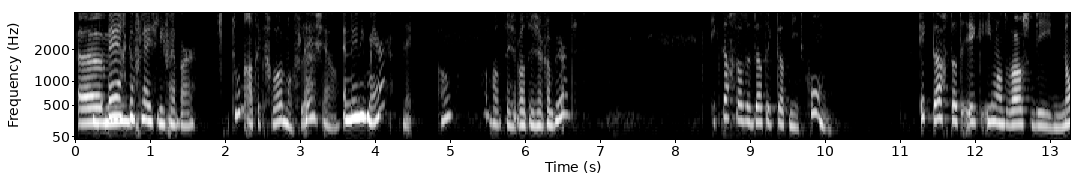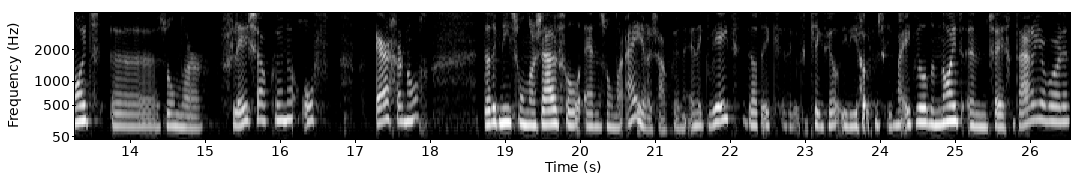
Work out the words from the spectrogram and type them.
Um, ben je eigenlijk een vleesliefhebber? Toen had ik gewoon nog vlees, ja. ja. En nu niet meer? Nee. Oh, wat is, wat is er gebeurd? Ik dacht altijd dat ik dat niet kon. Ik dacht dat ik iemand was die nooit uh, zonder vlees zou kunnen. Of erger nog, dat ik niet zonder zuivel en zonder eieren zou kunnen. En ik weet dat ik, het klinkt heel idioot misschien, maar ik wilde nooit een vegetariër worden.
